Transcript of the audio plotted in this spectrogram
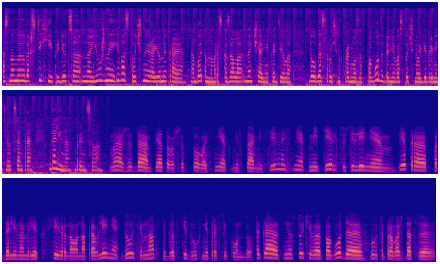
Основной удар стихии придется на южные и восточные районы края. Об этом нам рассказала начальник отдела долгосрочных прогнозов погоды Дальневосточного гидрометеоцентра Галина Брынцева. Мы ожидаем 5-6 снег, местами сильный снег, метель с усилением ветра по долинам рек северного направления до 17-22 метров в секунду. Такая вот неустойчивая Погода будет сопровождаться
